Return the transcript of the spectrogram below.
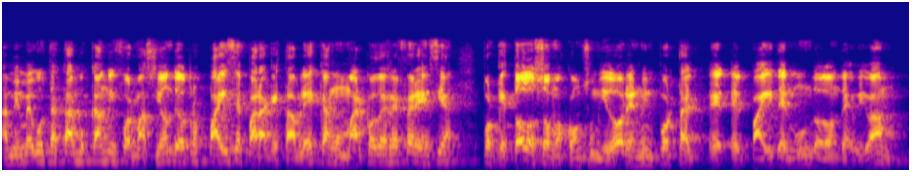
a mí me gusta estar buscando información de otros países para que establezcan un marco de referencia, porque todos somos consumidores, no importa el, país del mundo donde vivamos.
